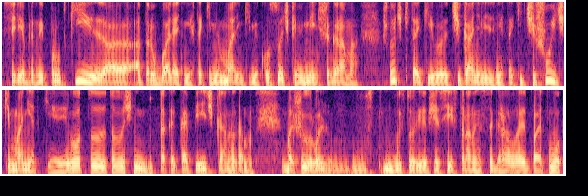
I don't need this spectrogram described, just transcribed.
серебряные прутки, а, отрубали от них такими маленькими кусочками, меньше грамма штучки такие, чеканили из них такие чешуечки, монетки, и вот э, это очень вот такая копеечка, она там большую роль в, в истории вообще всей страны сыграла. И поэтому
